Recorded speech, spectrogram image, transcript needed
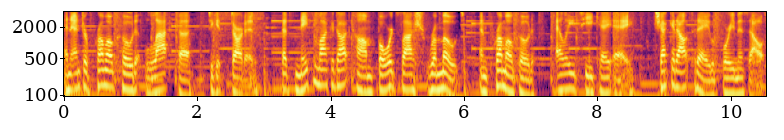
and enter promo code LATKA to get started. That's nathanlatka.com forward slash remote and promo code LATKA. Check it out today before you miss out.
